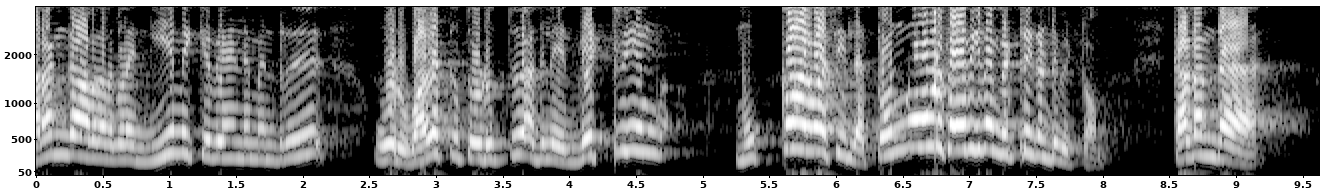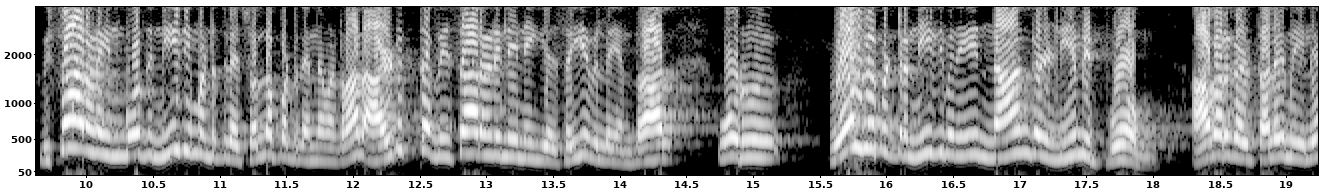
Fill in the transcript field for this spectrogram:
அறங்காவலர்களை நியமிக்க வேண்டும் என்று ஒரு வழக்கு தொடுத்து அதில் வெற்றியும் முக்கால்வாசி இல்லை தொண்ணூறு சதவிகிதம் வெற்றி கண்டு விட்டோம் கடந்த விசாரணையின் போது நீதிமன்றத்தில் சொல்லப்பட்டது என்னவென்றால் அடுத்த விசாரணையை நீங்கள் செய்யவில்லை என்றால் ஒரு ஓய்வு பெற்ற நீதிபதியை நாங்கள் நியமிப்போம். அவர்கள் தலைமையிலே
